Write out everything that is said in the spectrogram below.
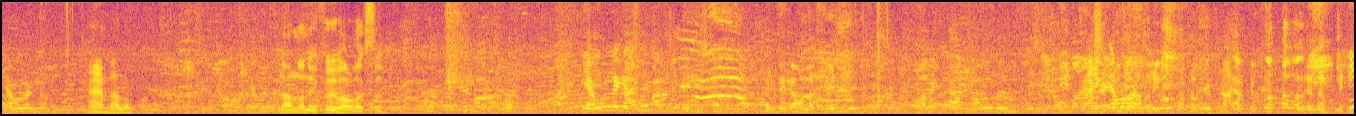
কেমন লাগল? হ্যাঁ ভালো। নান্দনিক খুবই ভালো লাগছে। কেমন লেগেছে? দেখতে কেমন লাগছে? কথা বলেন আপনি।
